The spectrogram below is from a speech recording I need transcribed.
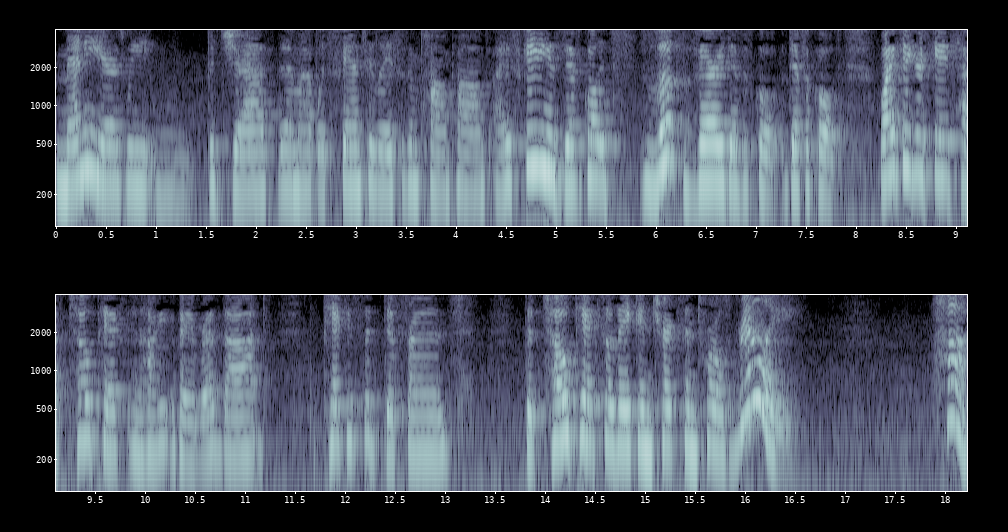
Many years we bejazzed them up with fancy laces and pom-poms. Ice skating is difficult. It looks very difficult. Difficult. White figure skates have toe picks and hockey. Okay, read that. The pick is the difference. The toe pick so they can tricks and twirls. Really? Huh.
